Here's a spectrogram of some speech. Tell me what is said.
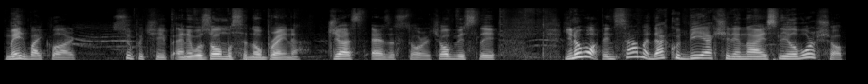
Made by Clarke. Super cheap. And it was almost a no-brainer. Just as a storage. Obviously, you know what? In summer, that could be actually a nice little workshop.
